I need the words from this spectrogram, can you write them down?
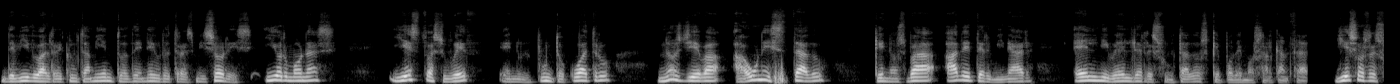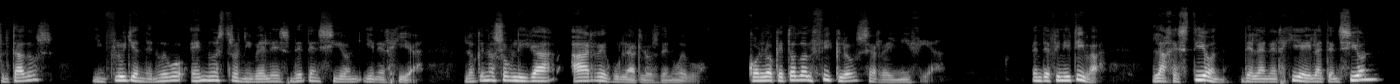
debido al reclutamiento de neurotransmisores y hormonas y esto a su vez, en el punto 4, nos lleva a un estado que nos va a determinar el nivel de resultados que podemos alcanzar. Y esos resultados influyen de nuevo en nuestros niveles de tensión y energía, lo que nos obliga a regularlos de nuevo, con lo que todo el ciclo se reinicia. En definitiva, la gestión de la energía y la tensión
